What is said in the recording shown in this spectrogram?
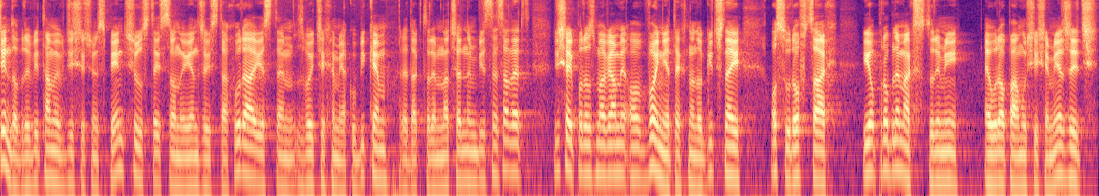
Dzień dobry, witamy w dzisiejszym spięciu. Z tej strony Jędrzej Stachura, jestem z Wojciechem Jakubikiem, redaktorem naczelnym Business Alert. Dzisiaj porozmawiamy o wojnie technologicznej, o surowcach i o problemach, z którymi Europa musi się mierzyć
